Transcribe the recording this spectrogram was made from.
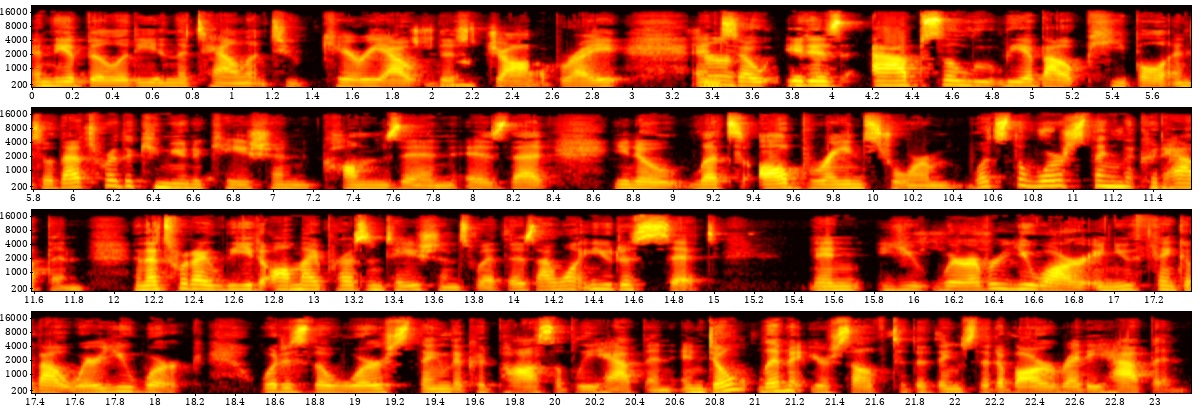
and the ability and the talent to carry out this job right? And so it is absolutely about people. And so that's where the communication comes in is that you know let's all brainstorm what's the worst thing that could happen? And that's what i lead all my presentations with is i want you to sit and you wherever you are and you think about where you work what is the worst thing that could possibly happen? And don't limit yourself to the things that have already happened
